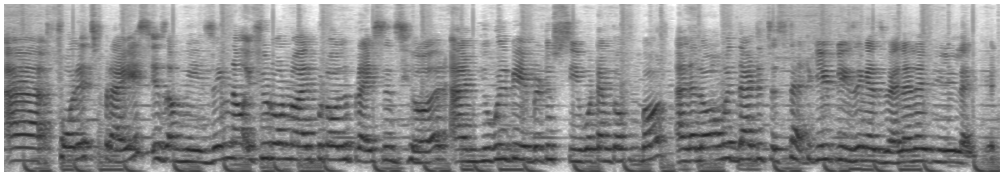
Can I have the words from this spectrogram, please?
uh, for its price is amazing. Now if you don't know i'll put all the prices here and you will be able to see what i'm talking about. And along with that it's aesthetically pleasing as well and i really like it.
